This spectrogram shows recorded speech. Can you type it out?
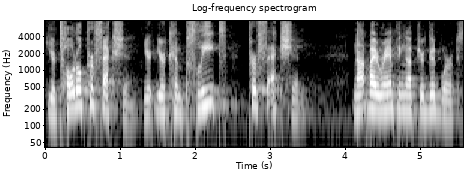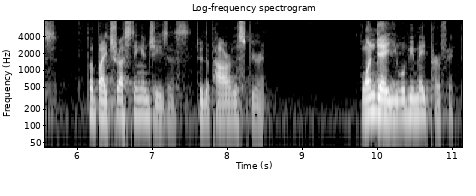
your total perfection, your, your complete perfection, not by ramping up your good works, but by trusting in Jesus through the power of the Spirit. One day you will be made perfect,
